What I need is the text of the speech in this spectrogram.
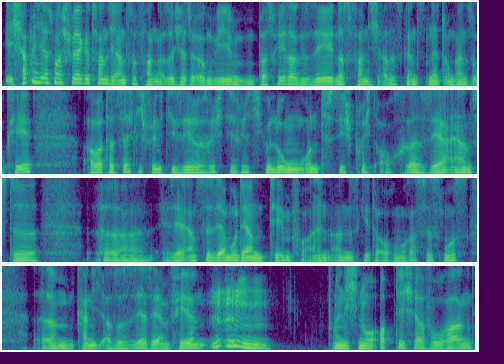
Ich habe mich erstmal schwer getan, sie anzufangen. Also ich hatte irgendwie ein paar Trailer gesehen, das fand ich alles ganz nett und ganz okay. Aber tatsächlich finde ich die Serie richtig, richtig gelungen und sie spricht auch äh, sehr ernste, äh, sehr ernste, sehr moderne Themen vor allem an. Es geht da auch um Rassismus. Ähm, kann ich also sehr, sehr empfehlen. Nicht nur optisch hervorragend,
